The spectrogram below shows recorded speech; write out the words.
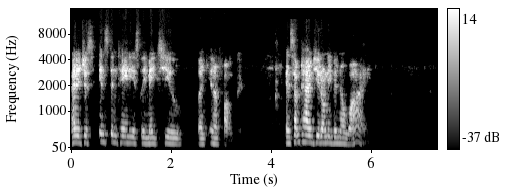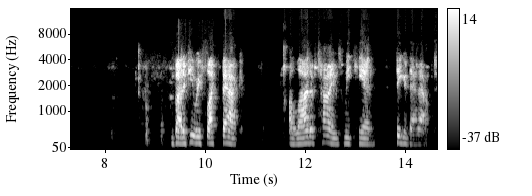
And it just instantaneously makes you like in a funk. And sometimes you don't even know why. But if you reflect back, a lot of times we can figure that out.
